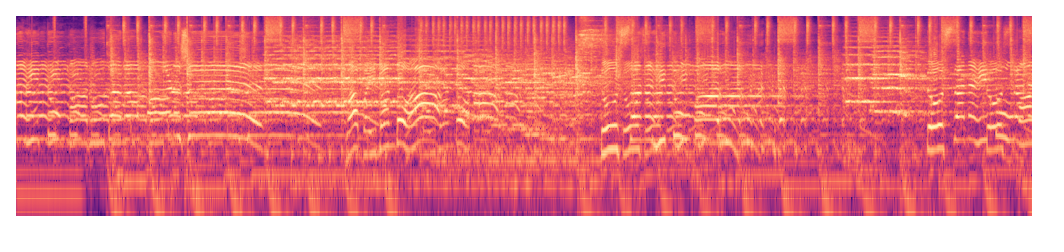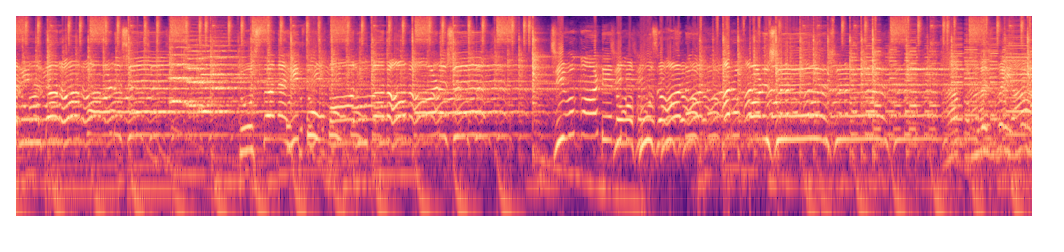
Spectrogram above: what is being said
નહીં તું મારું દરબાણ છે? વાહ ભાઈ બંધો હા. દોસ્ત નહીં તું મારું. દોસ્ત નહીં તું મારું દરબાણ છે? દોસ્ત નહીં તું મારું દરબાણ છે. જીવ કાઢી નો ખુજાનો અર્પણ હા કમલેશભાઈ હા.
